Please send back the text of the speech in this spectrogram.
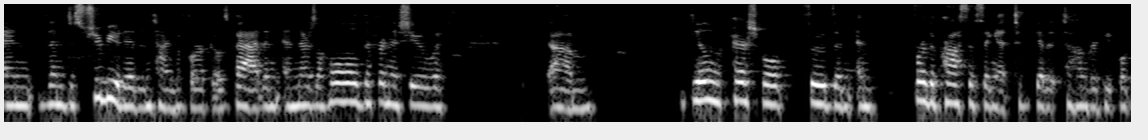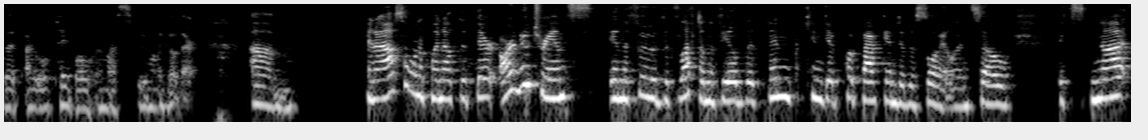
and then distribute it in time before it goes bad and and there's a whole different issue with um, dealing with perishable foods and, and further processing it to get it to hungry people that I will table unless we want to go there. Um, and I also want to point out that there are nutrients in the food that's left on the field that then can get put back into the soil. And so it's not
